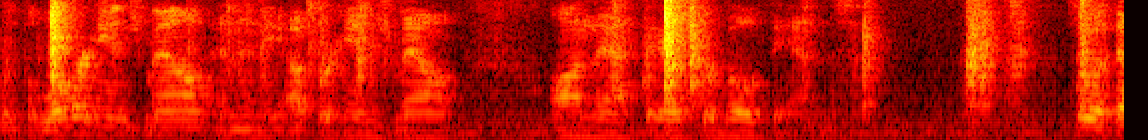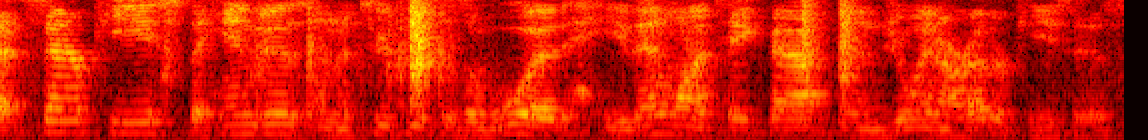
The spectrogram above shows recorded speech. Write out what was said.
with the lower hinge mount and then the upper hinge mount on that there for both ends. So with that center piece, the hinges, and the two pieces of wood, you then want to take that and join our other pieces.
